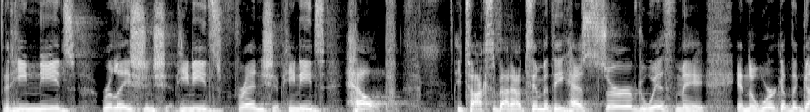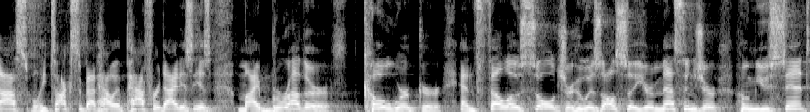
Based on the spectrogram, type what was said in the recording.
that he needs relationship, he needs friendship, he needs help. He talks about how Timothy has served with me in the work of the gospel. He talks about how Epaphroditus is my brother, co worker, and fellow soldier, who is also your messenger, whom you sent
